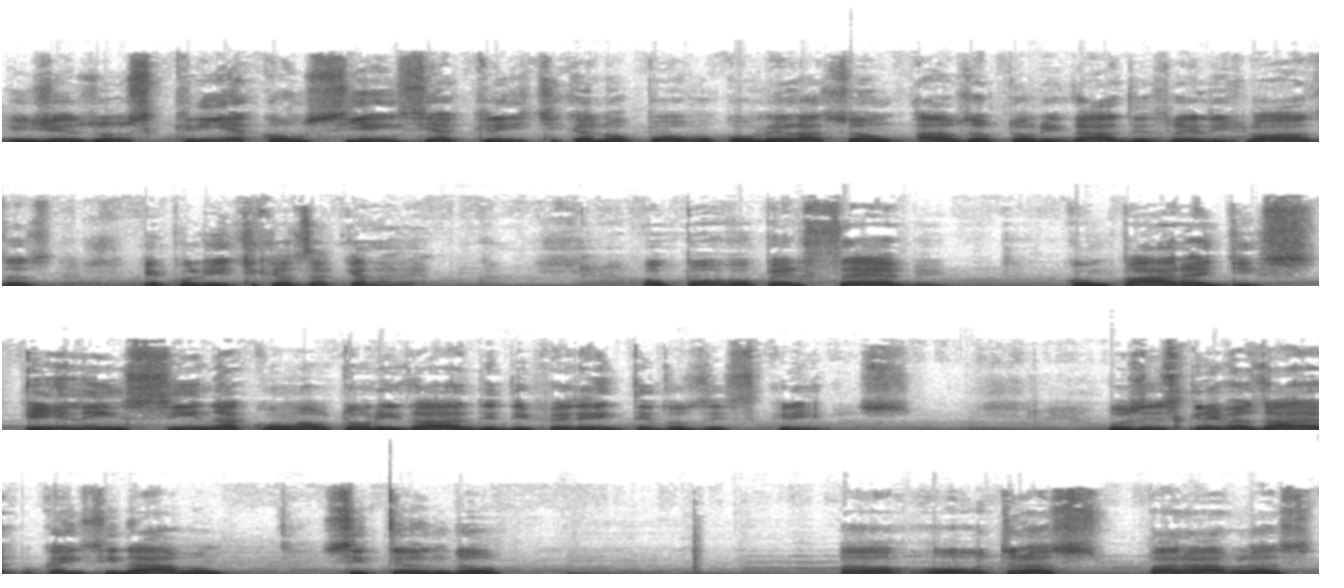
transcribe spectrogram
em Jesus cria consciência crítica no povo com relação às autoridades religiosas e políticas daquela época. O povo percebe, compara e diz: ele ensina com autoridade diferente dos escribas. Os escribas da época ensinavam citando uh, outras parábolas,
